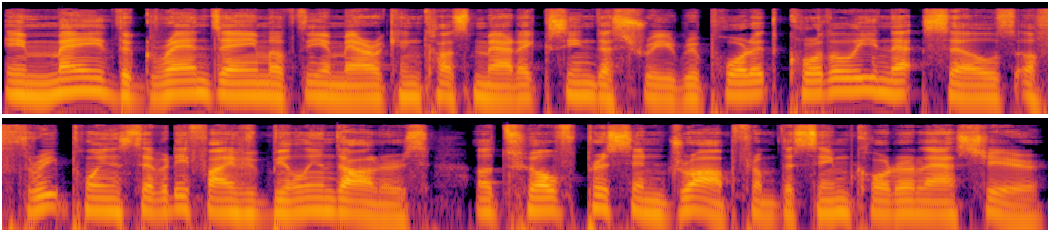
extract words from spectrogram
In May, the grand dame of the American cosmetics industry reported quarterly net sales of $3.75 billion, a 12% drop from the same quarter last year.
